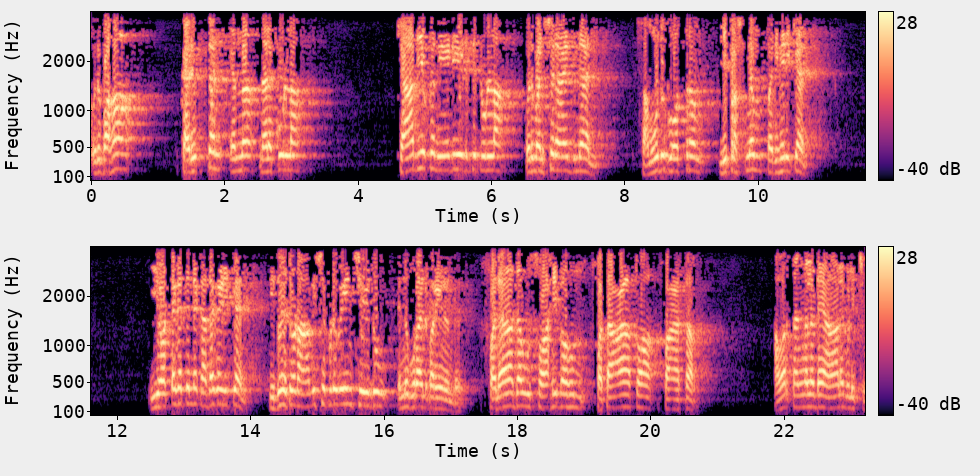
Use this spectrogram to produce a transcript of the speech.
ഒരു മഹാ കരുത്തൻ എന്ന നിലക്കുള്ള ഖ്യാതിയൊക്കെ നേടിയെടുത്തിട്ടുള്ള ഒരു മനുഷ്യനായതിനാൽ സമൂത് ഗോത്രം ഈ പ്രശ്നം പരിഹരിക്കാൻ ഈ ഒട്ടകത്തിന്റെ കഥ കഴിക്കാൻ ഇദ്ദേഹത്തോട് ആവശ്യപ്പെടുകയും ചെയ്തു എന്ന് ഖുറാൻ പറയുന്നുണ്ട്. ഫലാദൌ സ്വാഹിബഹും അവർ തങ്ങളുടെ ആളെ വിളിച്ചു.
